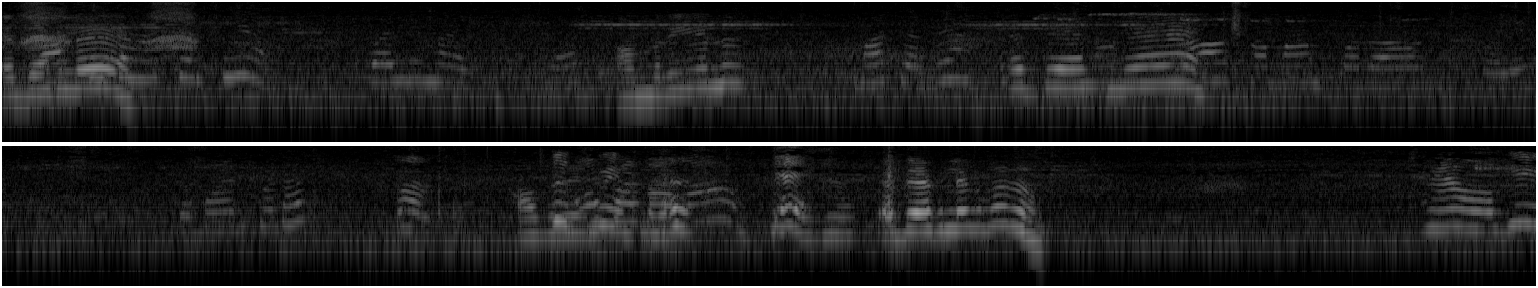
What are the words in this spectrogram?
ये देख ले। माँ चले ये देख ले। अब देख ये देख ले छह होगी।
